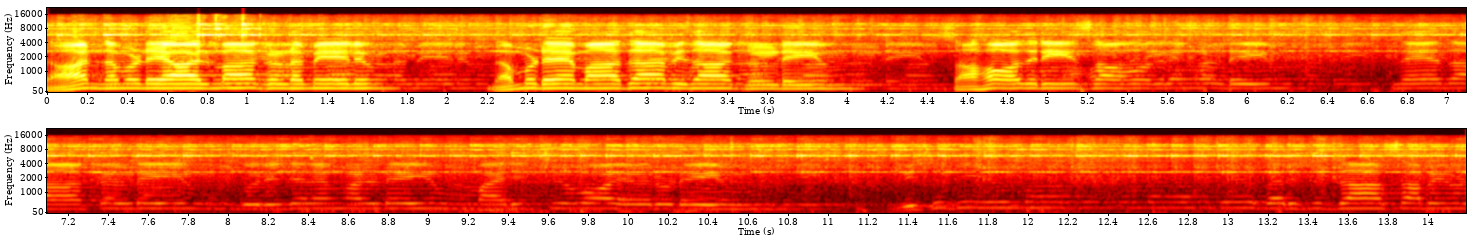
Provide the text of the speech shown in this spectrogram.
താൻ നമ്മുടെ ആത്മാക്കളുടെ മേലും നമ്മുടെ മാതാപിതാക്കളുടെയും സഹോദരി സഹോദരങ്ങളുടെയും നേതാക്കളുടെയും ഗുരുജനങ്ങളുടെയും മരിച്ചുപോയവരുടെയും വിശുദ്ധിയുമാകുന്ന പരിശുദ്ധ സഭയുടെ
